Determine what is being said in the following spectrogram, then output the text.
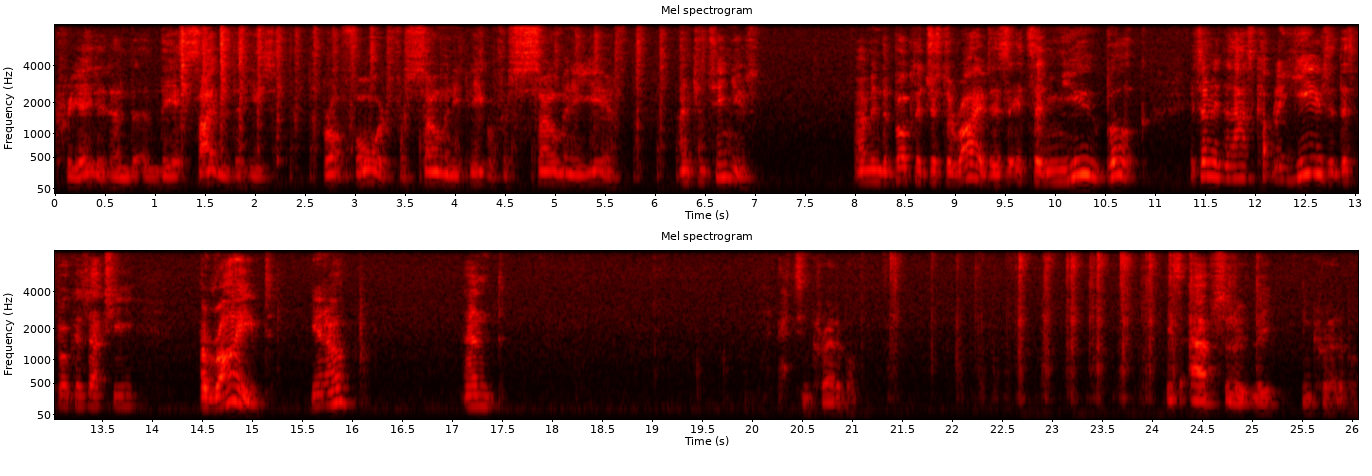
created and, and the excitement that he's brought forward for so many people for so many years and continues. I mean the book that just arrived is it's a new book. It's only the last couple of years that this book has actually arrived, you know? And it's incredible. It's absolutely incredible.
